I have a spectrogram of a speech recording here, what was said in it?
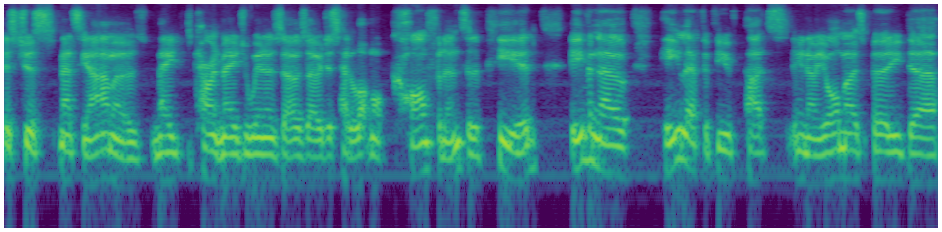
It's just Matsuyama's made current major winner Zozo just had a lot more confidence. It appeared, even though he left a few putts. You know, he almost birdied uh,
